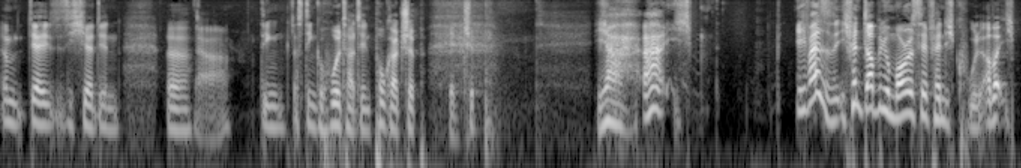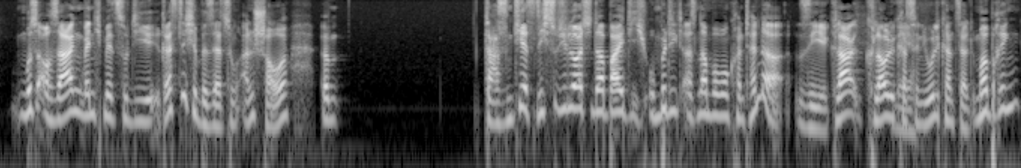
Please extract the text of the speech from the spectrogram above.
ähm, der sich hier den, äh, Ja. Ding, das Ding geholt hat, den Pokerchip. Der Chip. Ja, ah, ich, ich weiß es nicht. Ich finde W. Morrissey fände ich cool. Aber ich muss auch sagen, wenn ich mir jetzt so die restliche Besetzung anschaue, ähm, da sind jetzt nicht so die Leute dabei, die ich unbedingt als Number One Contender sehe. Klar, Claudio Nee. Castagnoli kannst du halt immer bringen,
